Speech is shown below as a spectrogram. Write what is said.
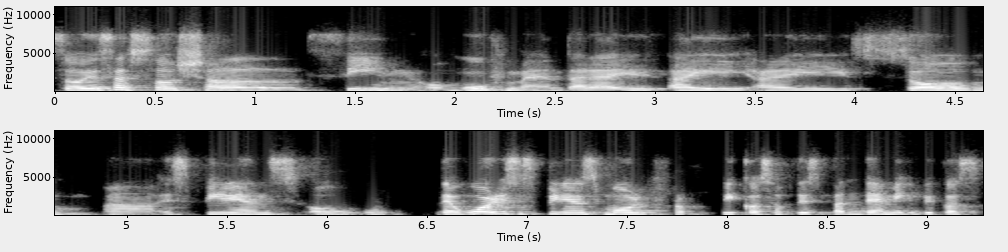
So it's a social thing or movement that I I, I saw uh, experience or the world is experienced more because of this pandemic because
